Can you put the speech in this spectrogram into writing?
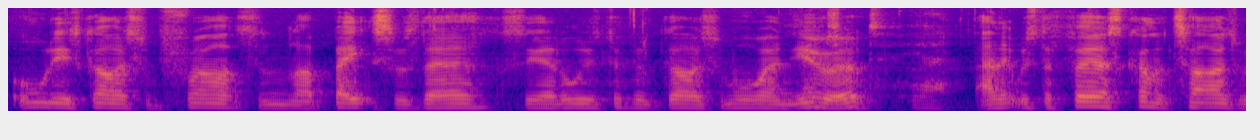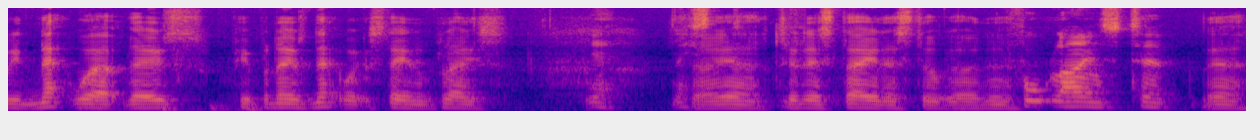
All these guys from France and like Bates was there, so you had all these different guys from all around Europe. Yeah, And it was the first kind of times we networked those people. Those networks stayed in place. yeah. They So yeah, to this day they're still going. Yeah. Fault lines to yeah.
